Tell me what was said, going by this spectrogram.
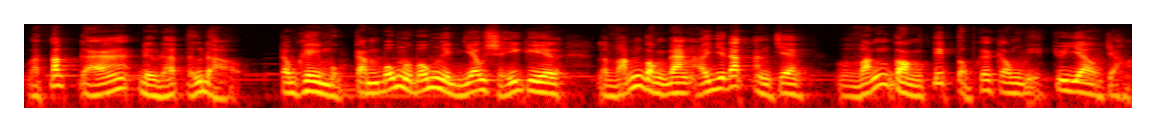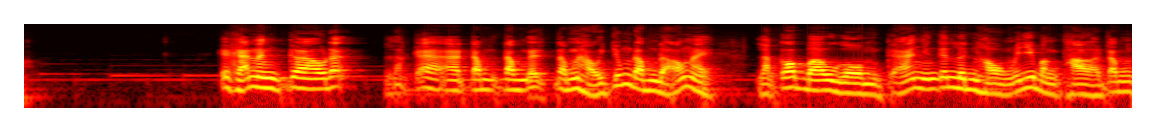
Và tất cả đều đã tử đạo. Trong khi 144.000 giáo sĩ kia là vẫn còn đang ở dưới đất anh chàng em. Vẫn còn tiếp tục cái công việc Chúa giao cho họ. Cái khả năng cao đó là cái à, trong trong cái trong hội chúng đông đảo này là có bao gồm cả những cái linh hồn ở dưới bàn thờ trong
